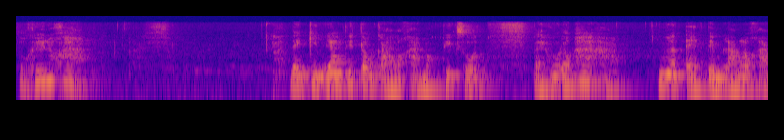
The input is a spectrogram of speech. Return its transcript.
โอเค่ะ ได้กินย่างที่ต้องการแล้วค่ะหมักพริกซดใบโหระพาค่ะเงื่อแตกเต็มหลังแล้วค่ะ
